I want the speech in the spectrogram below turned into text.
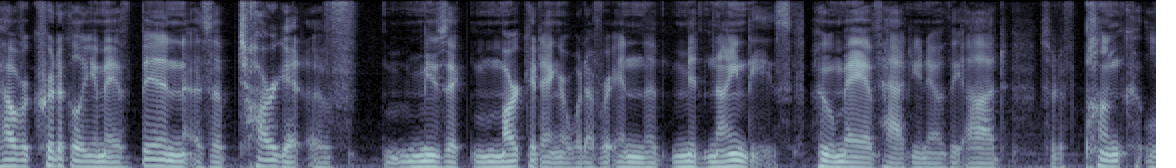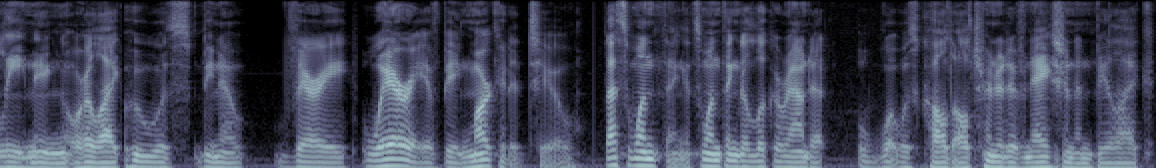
however critical you may have been as a target of music marketing or whatever in the mid 90s who may have had, you know, the odd sort of punk leaning or like who was, you know, very wary of being marketed to. That's one thing. It's one thing to look around at what was called Alternative Nation and be like,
